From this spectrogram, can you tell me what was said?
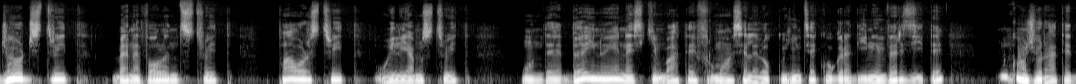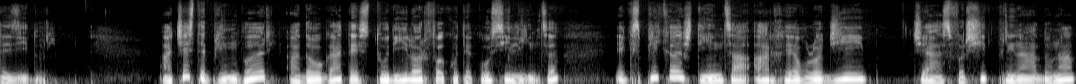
George Street, Benevolent Street, Power Street, William Street, unde dăinuie neschimbate frumoasele locuințe cu grădini înverzite, înconjurate de ziduri. Aceste plimbări, adăugate studiilor făcute cu silință, explică știința arheologiei ce a sfârșit prin a aduna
